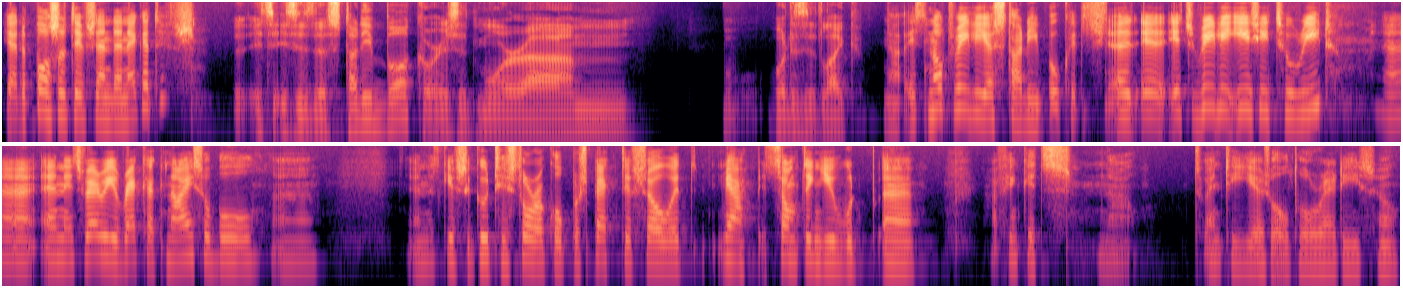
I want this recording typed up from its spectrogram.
yeah the positives and the negatives. Is, is it a study book or is it more? Um, what is it like? No, it's not really a study book. It's uh, it's really easy to read and it's very recognizable, uh, and it gives a good historical perspective. So it, yeah, it's something you would. Uh, I think it's now 20 years old already, so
